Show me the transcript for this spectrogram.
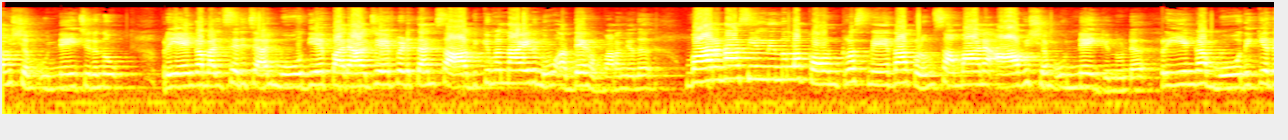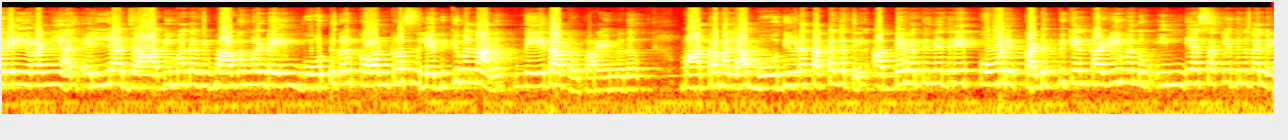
ആവശ്യം ഉന്നയിച്ചിരുന്നു. പ്രിയങ്ക മത്സരിച്ചാൽ മോദിയെ പരാജയപ്പെടുത്താൻ സാധിക്കുമെന്നായിരുന്നു അദ്ദേഹം പറഞ്ഞത്. വാരണാസിയിൽ നിന്നുള്ള കോൺഗ്രസ് നേതാക്കളും സമാന ആവശ്യം ഉന്നയിക്കുന്നുണ്ട്. പ്രിയങ്ക മോദിക്കെതിരെ ഇറങ്ങിയാൽ എല്ലാ ജാതിമത വിഭാഗങ്ങളുടെയും വോട്ടുകൾ കോൺഗ്രസ് ലഭിക്കുമെന്നാണ് നേതാക്കൾ പറയുന്നത്. മാത്രമല്ല മോദിയുടെ തട്ടകത്തിൽ അദ്ദേഹത്തിനെതിരെ പോര് കടുപ്പിക്കാൻ കഴിയുമെന്നും ഇന്ത്യ സഖ്യത്തിന് തന്നെ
